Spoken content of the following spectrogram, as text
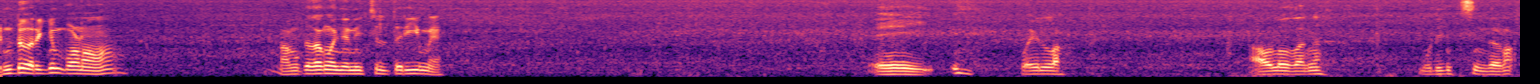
எண்டு வரைக்கும் போனோம். நமக்கு தான் கொஞ்சம் நீச்சல் தெரியுமே. ஏய் போயிடலாம். அவ்வளோதாங்க முடிஞ்சுச்சு இந்த இடம்.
